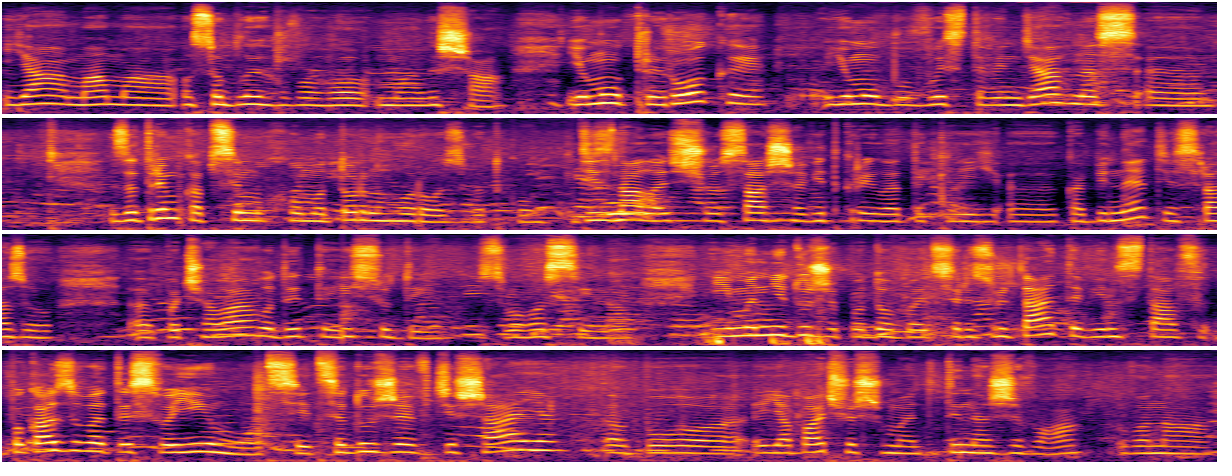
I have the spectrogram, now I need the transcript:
Я мама особливого малиша. Йому три роки. Йому був виставлений діагноз е, затримка психомоторного розвитку. Дізналась, що Саша відкрила такий е, кабінет. Я зразу е, почала водити і сюди свого сина. І мені дуже подобаються результати. Він став показувати свої емоції. Це дуже втішає, е, бо я бачу, що моя дитина жива. Вона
